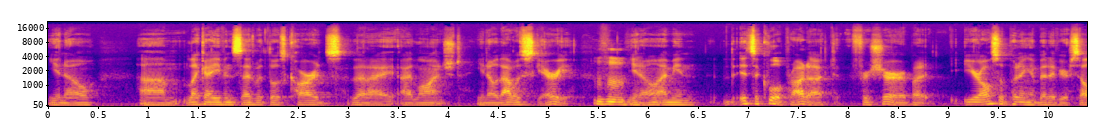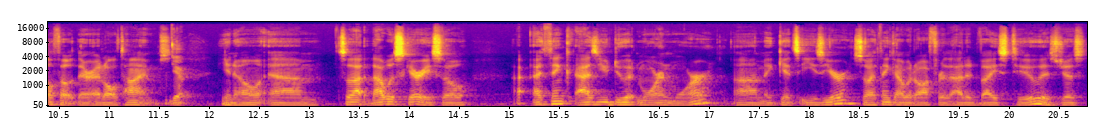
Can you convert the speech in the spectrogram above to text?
You know, um, like I even said with those cards that I, I launched, you know, that was scary. Mm-hmm. You know, I mean, it's a cool product for sure, but you're also putting a bit of yourself out there at all times. yeah You know, um, so that, that was scary. So I, I think as you do it more and more, um, it gets easier. So I think I would offer that advice too is just,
